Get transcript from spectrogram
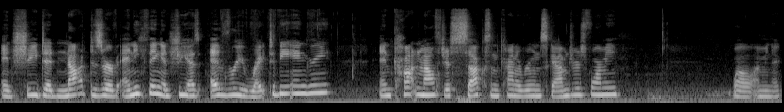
and she did not deserve anything, and she has every right to be angry. And Cottonmouth just sucks and kind of ruined scavengers for me. Well, I mean, it,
